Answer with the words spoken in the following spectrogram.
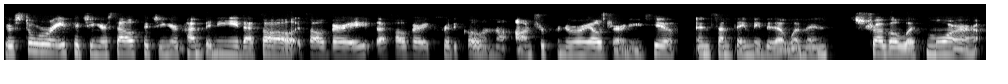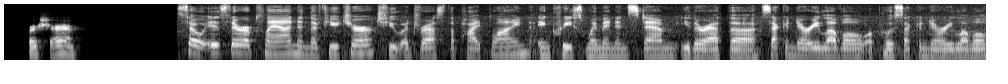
your story, pitching yourself, pitching your company. That's all. It's all very. That's all very critical in the entrepreneurial journey too, and something maybe that women struggle with more for sure. So, is there a plan in the future to address the pipeline, increase women in STEM either at the secondary level or post secondary level?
